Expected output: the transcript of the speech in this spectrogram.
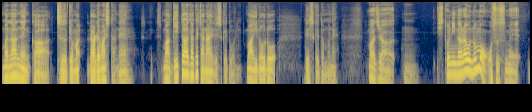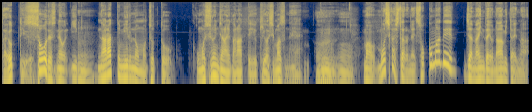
まあ何年か続けまられましたね。まあギターだけじゃないですけど、まあいろいろですけどもね。まあじゃあうん、人に習うのもおすすめだよっていう。そうですね、いうん。習ってみるのもちょっと面白いんじゃないかなっていう気はしますね。うんうん。うん。まあもしかしたらねそこまでじゃないんだよなみたいな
